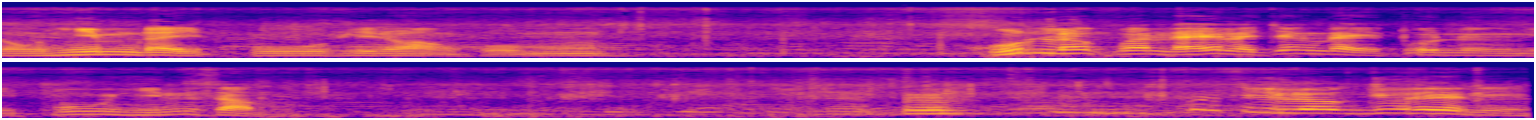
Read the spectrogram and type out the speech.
น้องหิมได้ปูพี่น้องผมขุดเลิกวันไหนล่ะจังได้ตัวหนึ่งนี่ปูหินสัม มันสิเลิกอยู่เด้นี่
